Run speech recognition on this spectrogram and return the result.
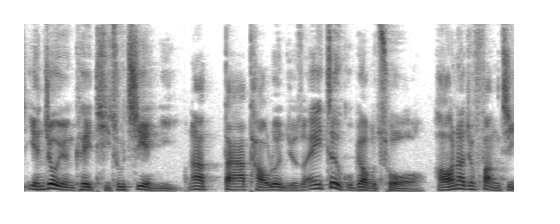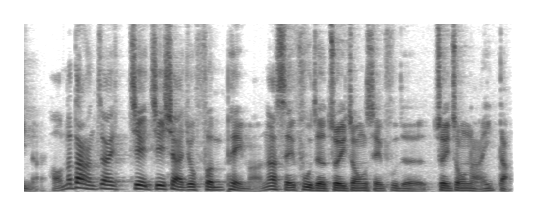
研究员可以提出建议，那大家讨论就是说，哎，这个股票不错哦，好，那就放进来。好，那当然在接接下来就分配嘛，那谁负责追踪，谁负责追踪哪一档，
